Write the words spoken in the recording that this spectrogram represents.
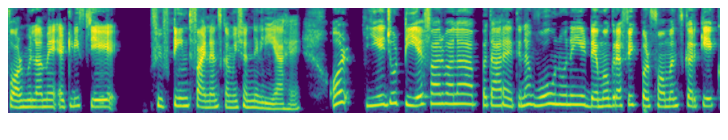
फॉर्मूला में एटलीस्ट ये फिफ्टींथ फाइनेंस कमीशन ने लिया है। और ये जो टीएफआर वाला आप बता रहे थे ना, वो उन्होंने ये डेमोग्राफिक परफॉर्मेंस करके एक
